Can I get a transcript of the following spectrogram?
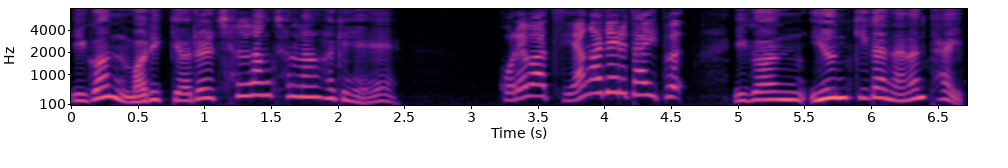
이건 머릿결을 찰랑찰랑하게 해. これはツヤが出るタイプ 이건 윤기가 나는 타입.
